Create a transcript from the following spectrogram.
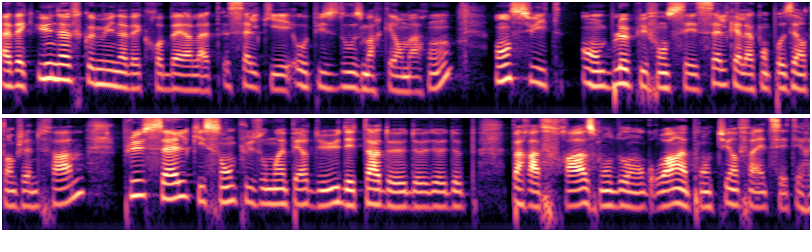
avec une œuvre commune avec Robert, celle qui est opus 12 marquée en marron. Ensuite, en bleu plus foncé, celles qu'elle a composées en tant que jeune femme, plus celles qui sont plus ou moins perdues, des tas de, paraphrases, rondo hongrois, impromptus, enfin, etc.,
